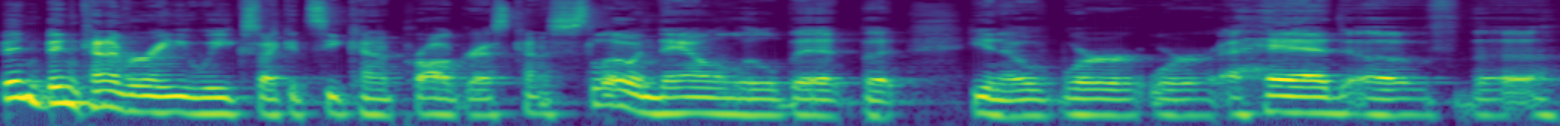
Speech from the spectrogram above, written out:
been, been kind of a rainy week. So I could see kind of progress kind of slowing down a little bit, but you know, we're, we're ahead of the,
